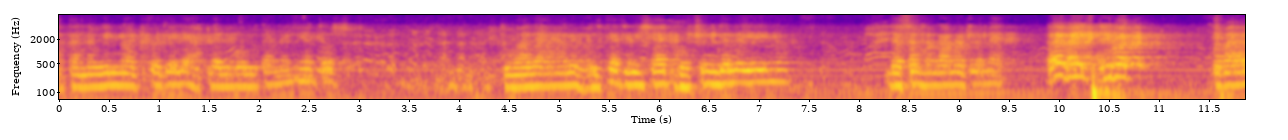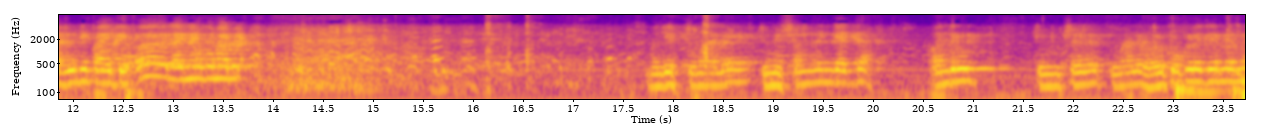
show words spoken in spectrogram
आता नवीन नाटक केले आपल्याला बोलता नाही येत तुम्हाला आम्हाला भलत्याच विषयात घुसून गेलं येईन. जसं मला म्हटलं नाही अय भाई खाली बघ. ते बाजूने पाहिजे. अ लाईन नको मारू. म्हणजे तुम्हाला तुम्ही समजून घ्यायचा अंदरू तुमचं तुम्हाला भरकुकलं गेलं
